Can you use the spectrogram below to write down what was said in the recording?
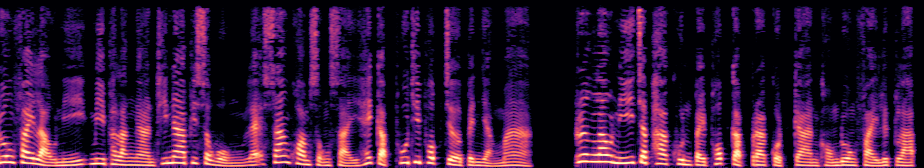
ดวงไฟเหล่านี้มีพลังงานที่น่าพิศวง และสร้างความสงสัยให้กับผู้ที่พบเจอเป็นอย่างมาก เรื่องเล่านี้จะพาคุณไปพบกับปรากฏการณ์ของดวงไฟลึกลับ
